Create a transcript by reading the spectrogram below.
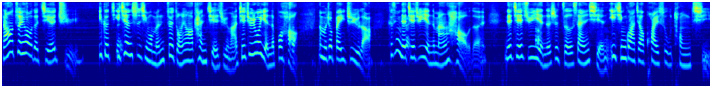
然后最后的结局，一个一件事情，我们最总要要看结局嘛。结局如果演的不好，那么就悲剧了。可是你的结局演的蛮好的，你的结局演的是折三贤，易经卦叫快速通气，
